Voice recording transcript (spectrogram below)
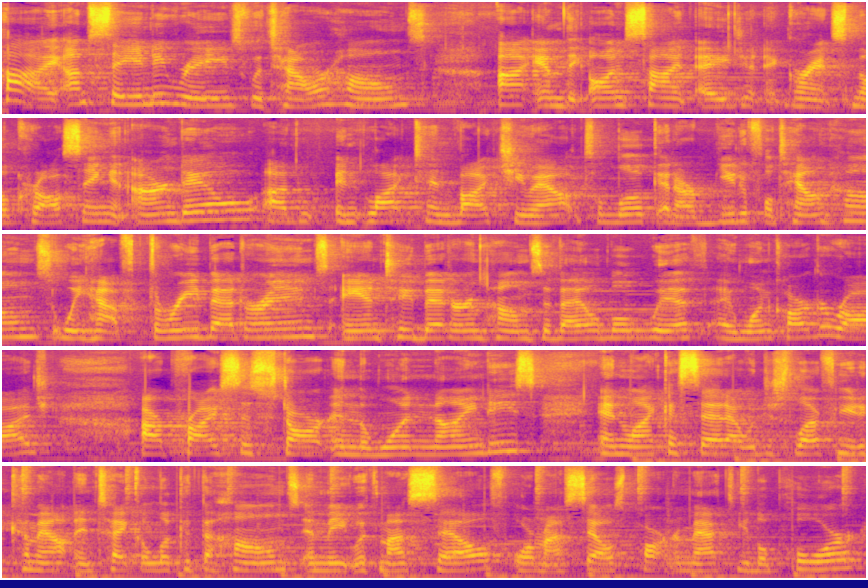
Hi, I'm Sandy Reeves with Tower Homes. I am the on-site agent at Grants Mill Crossing in Irondale. I'd like to invite you out to look at our beautiful townhomes. We have three bedrooms and two bedroom homes available with a one-car garage. Our prices start in the 190s and like I said, I would just love for you to come out and take a look at the homes and meet with myself or my sales partner Matthew Lepore.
